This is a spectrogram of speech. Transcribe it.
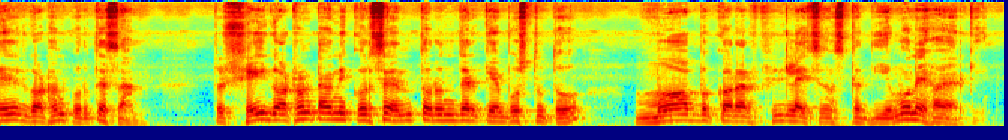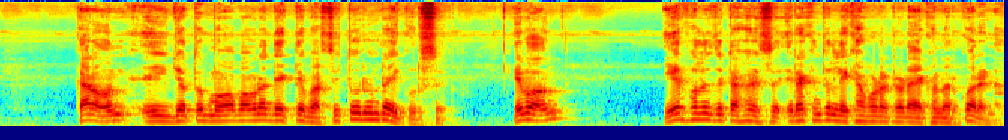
দেশ গঠন করতে চান। তো সেই গঠনটা উনি করছেন তরুণদেরকে বস্তুত মব করার ফ্রি লাইসেন্সটা দিয়ে। মনে হয় আর কি। কারণ এই যত মব আমরা দেখতে পাচ্ছি তরুণরাই করছে। এবং এর ফলে যেটা হয়েছে, এরা কিন্তু লেখাপড়া টোড়া এখন আর করে না।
